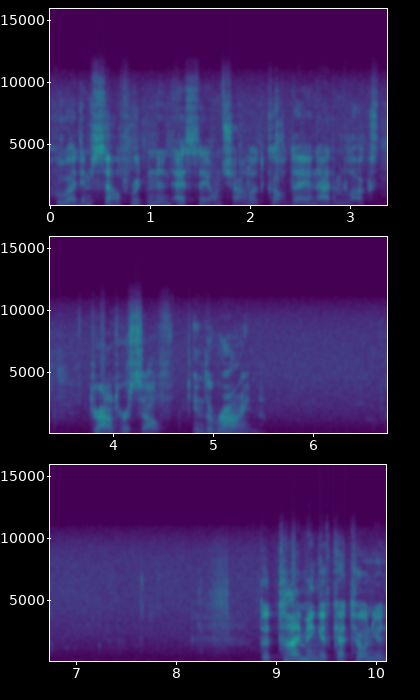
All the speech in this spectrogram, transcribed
who had himself written an essay on Charlotte Corday and Adam Lux, drowned herself in the Rhine. The timing of Catonian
